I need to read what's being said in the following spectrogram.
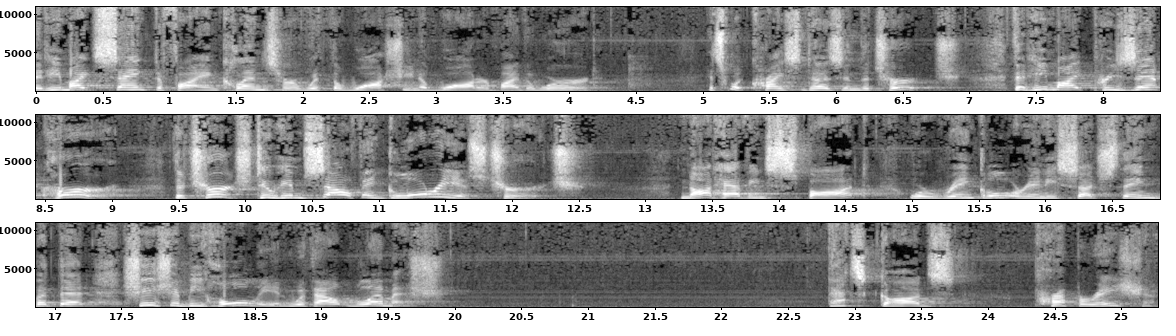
that he might sanctify and cleanse her with the washing of water by the word. It's what Christ does in the church, that he might present her, the church, to himself, a glorious church, not having spot or wrinkle or any such thing, but that she should be holy and without blemish. That's God's preparation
